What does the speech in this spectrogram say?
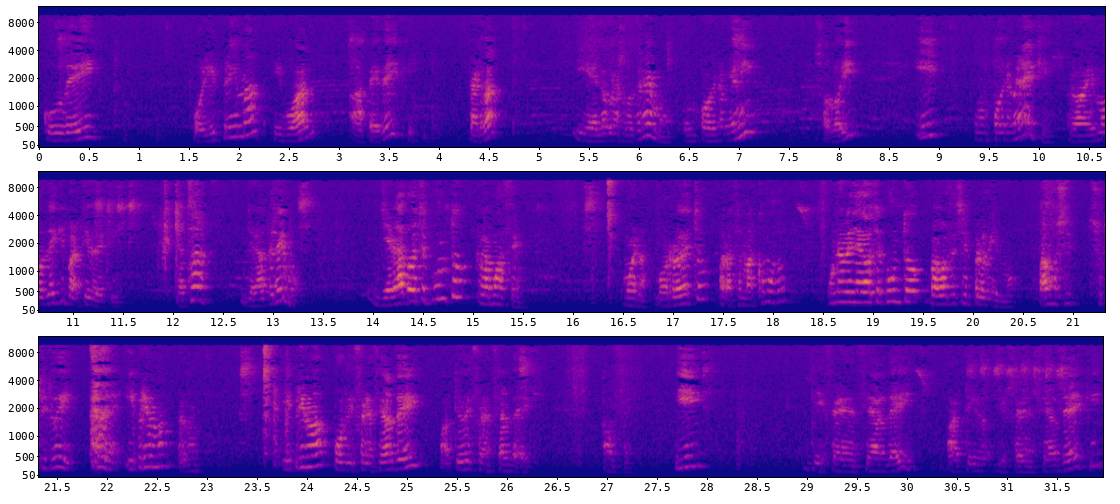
q de y por y' igual a p de x, ¿verdad? Y es lo que nosotros tenemos, un polinomio en y, solo y, y un polinomio en x, logaritmo de x partido de x. Ya está, ya la tenemos. Llegado a este punto, ¿qué vamos a hacer? Bueno, borro esto para hacer más cómodo. Una vez llegado a este punto, vamos a hacer siempre lo mismo. Vamos a sustituir y perdón, y por diferencial de y partido diferencial de x. Entonces, y diferencial de y partido diferencial de x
